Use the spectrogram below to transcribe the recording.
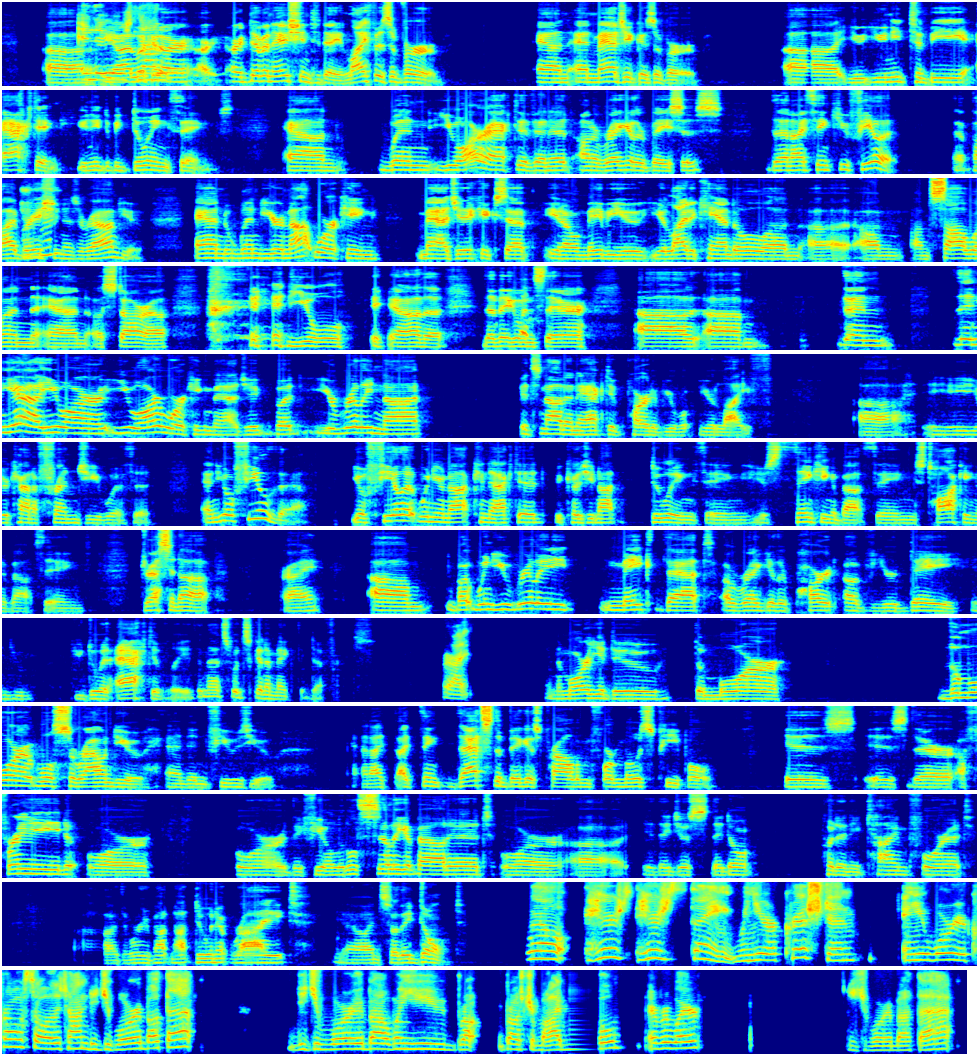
Uh, and you know, I look no... at our, our, our divination today. Life is a verb, and and magic is a verb. Uh, you you need to be acting. You need to be doing things, and when you are active in it on a regular basis, then I think you feel it. That vibration mm-hmm. is around you, and when you're not working magic, except you know maybe you you light a candle on uh, on on Samhain and Ostara, and you will you know the the big ones there. Uh, um, then then yeah, you are you are working magic, but you're really not. It's not an active part of your your life. Uh, you're kind of fringy with it, and you'll feel that You'll feel it when you're not connected because you're not doing things, you're just thinking about things, talking about things, dressing up, right? Um, but when you really make that a regular part of your day and you you do it actively, then that's what's going to make the difference. Right. And the more you do, the more the more it will surround you and infuse you. And I, I think that's the biggest problem for most people is is they're afraid or or they feel a little silly about it or uh, they just they don't put any time for it uh, they're worried about not doing it right you know and so they don't Well, here's here's the thing. When you're a Christian and you wear your cross all the time, did you worry about that? Did you worry about when you brought brought your Bible everywhere? Did you worry about that?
